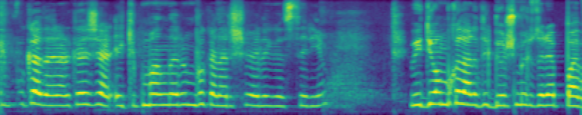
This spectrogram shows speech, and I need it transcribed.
bu kadar arkadaşlar. Ekipmanlarım bu kadar. Şöyle göstereyim. Videom bu kadardı. Görüşmek üzere. Bay bay.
